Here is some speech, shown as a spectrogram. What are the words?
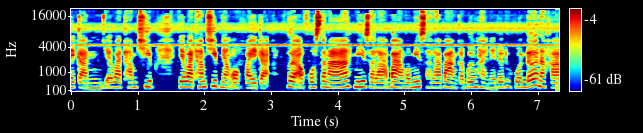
ในการยายวาดทำคลิปยายวาดทำคลิปยังออกไปกะเพื่อเอาโฆษณา มีสาระบ้างบ่มีสาระบ้างก็เบิ่งให้ในเด้อทุกคนเด้อนะคะ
